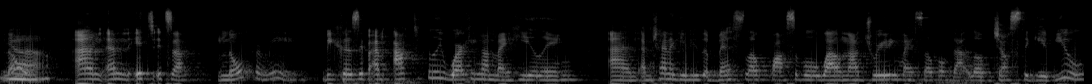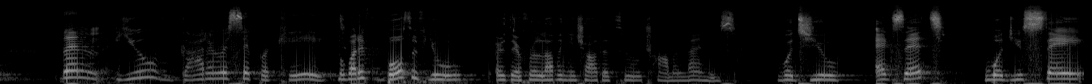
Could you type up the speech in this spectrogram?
No. Yeah. And and it's it's a no for me. Because if I'm actively working on my healing and I'm trying to give you the best love possible while not draining myself of that love just to give you, then you've gotta reciprocate. But what if both of you are therefore loving each other through trauma lens? Would you exit? Would you stay?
